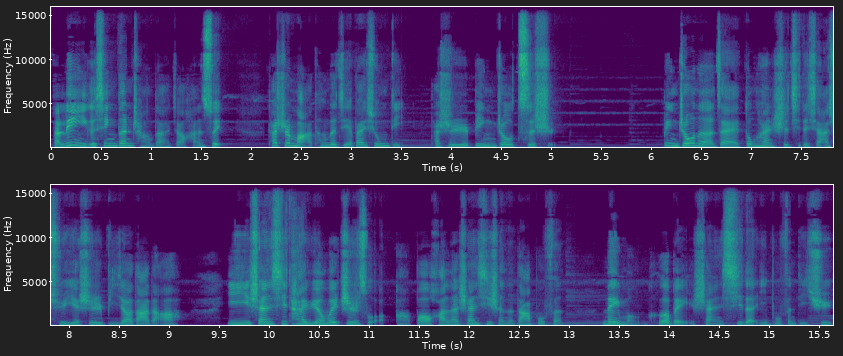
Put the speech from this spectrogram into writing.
那另一个新登场的叫韩遂，他是马腾的结拜兄弟，他是并州刺史。并州呢在东汉时期的辖区也是比较大的啊，以山西太原为治所啊，包含了山西省的大部分、内蒙、河北、陕西的一部分地区。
